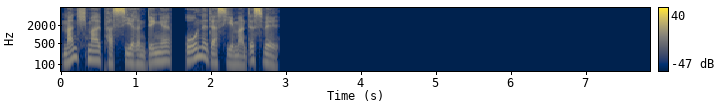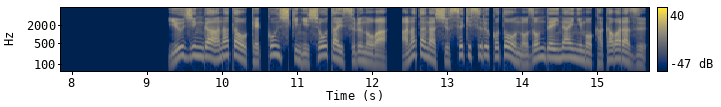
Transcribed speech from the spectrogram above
Manchmal passieren Dinge, ohne dass jemand es will. 友人があなたを結婚式に招待するのは、あなたが出席することを望んでいないにもかかわらず、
